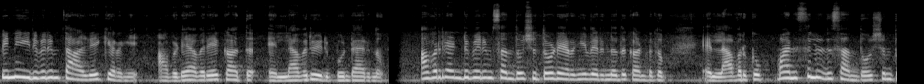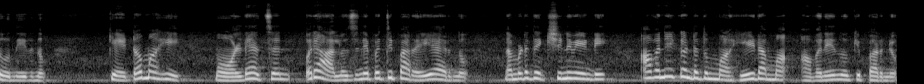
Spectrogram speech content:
പിന്നെ ഇരുവരും താഴേക്കിറങ്ങി അവിടെ അവരെ കാത്ത് എല്ലാവരും ഇരിപ്പുണ്ടായിരുന്നു. അവർ രണ്ടുപേരും സന്തോഷത്തോടെ ഇറങ്ങി വരുന്നത് കണ്ടതും എല്ലാവർക്കും മനസ്സിലൊരു സന്തോഷം തോന്നിയിരുന്നു. കേട്ടോ മഹി മോളുടെ അച്ഛൻ ഒരാലോചനയെപ്പറ്റി പറയുകയായിരുന്നു. നമ്മുടെ ദക്ഷിന് വേണ്ടി. അവനെ കണ്ടതും മഹിയുടെ അമ്മ അവനെ നോക്കി പറഞ്ഞു.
